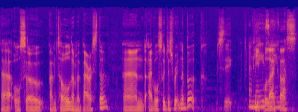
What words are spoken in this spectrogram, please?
Uh, also, I'm told I'm a barrister, and I've also just written a book. Sick. People like us.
